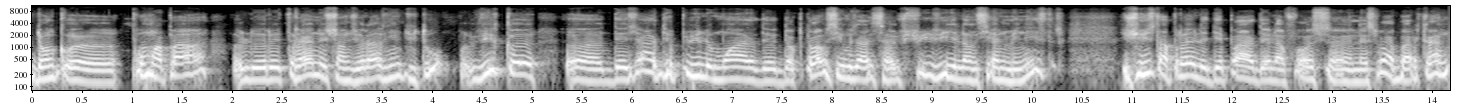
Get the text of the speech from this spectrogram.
Donc, pour ma part, le retrait ne changera rien du tout, vu que déjà depuis le mois d'octobre, si vous avez suivi l'ancienne ministre, Juste après le départ de la force, n'est-ce pas, Barkhane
